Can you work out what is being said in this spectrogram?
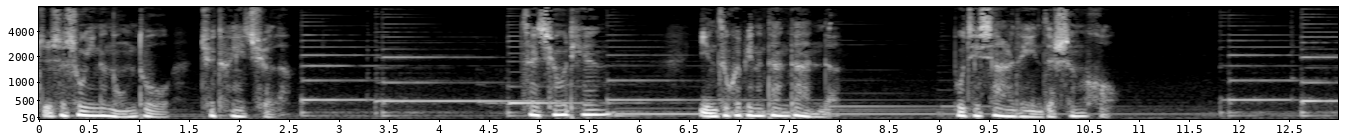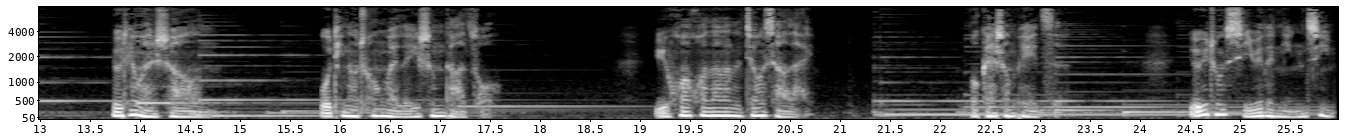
只是树荫的浓度却褪去了。在秋天，影子会变得淡淡的，不及夏日的影子深厚。有天晚上，我听到窗外雷声大作，雨哗哗啦啦的浇下来。我盖上被子，有一种喜悦的宁静，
